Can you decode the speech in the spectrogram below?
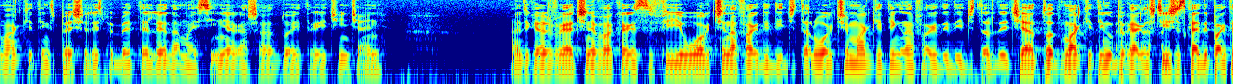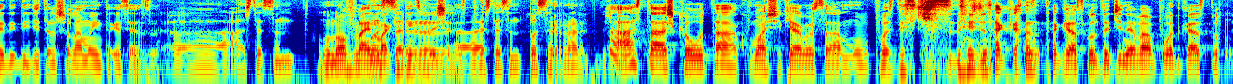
marketing specialist pe BTL, dar mai senior, așa, 2, 3, 5 ani. Adică aș vrea cineva care să fie orice în afară de digital, orice marketing în afară de digital. Deci ia tot marketingul pe care îl știi și scade de partea de digital și ăla mă interesează. Uh, astea sunt Un offline marketing păsări, specialist. astea sunt păsări rare. Deja. Da, asta aș căuta. Acum și chiar o să am uh, post deschis. Deci dacă, dacă ascultă cineva podcastul,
